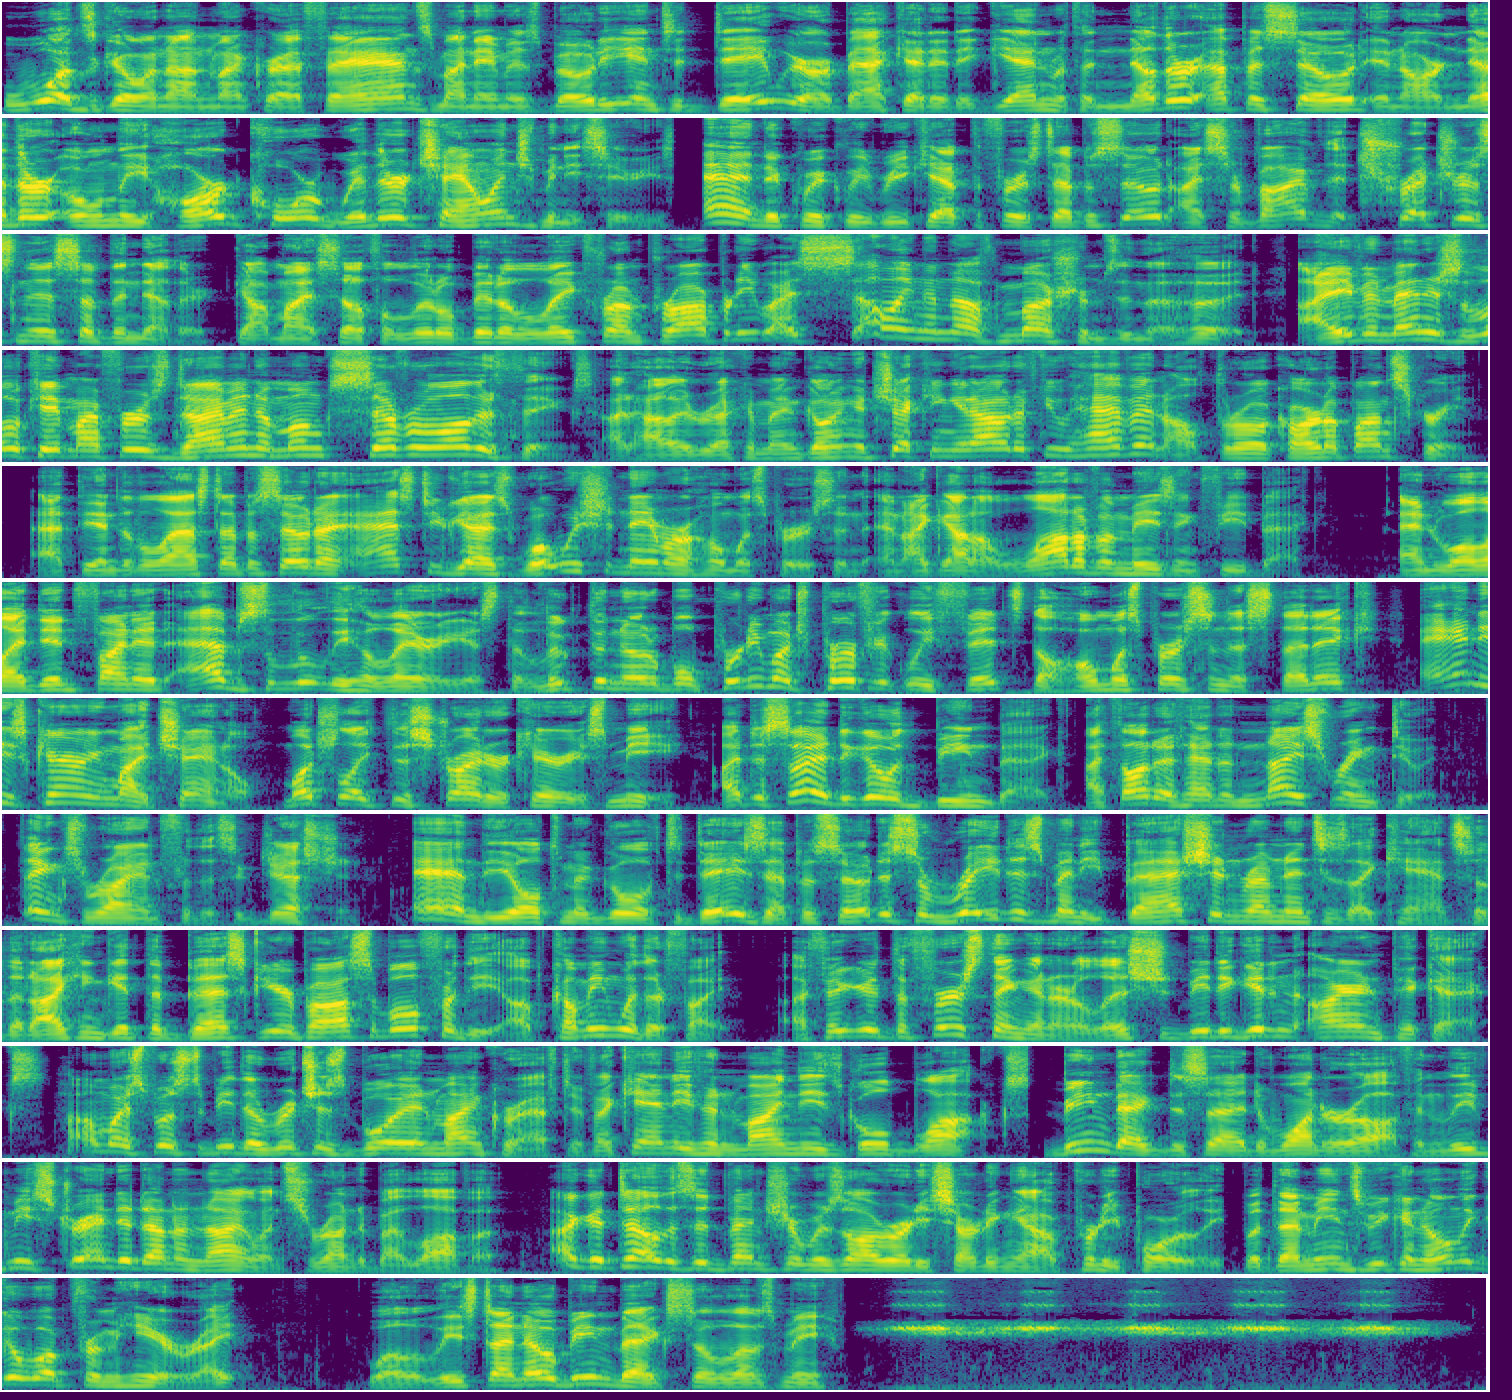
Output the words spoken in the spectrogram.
What's going on, Minecraft fans? My name is Bodie, and today we are back at it again with another episode in our Nether Only Hardcore Wither Challenge miniseries. And to quickly recap the first episode, I survived the treacherousness of the Nether, got myself a little bit of the lakefront property by selling enough mushrooms in the hood. I even managed to locate my first diamond amongst several other things. I'd highly recommend going and checking it out. If you haven't, I'll throw a card up on screen. At the end of the last episode, I asked you guys what we should name our homeless person, and I got a lot of amazing feedback. And while I did find it absolutely hilarious that Luke TheNotable pretty much perfectly fits the homeless person aesthetic, and he's carrying my channel, much like this Strider carries me, I decided to go with Beanbag. I thought it had a nice ring to it. Thanks Ryan for the suggestion. And the ultimate goal of today's episode is to raid as many Bastion remnants as I can so that I can get the best gear possible for the upcoming Wither fight. I figured the first thing on our list should be to get an iron pickaxe. How am I supposed to be the richest boy in Minecraft if I can't even mine these gold blocks? Beanbag decided to wander off and leave me stranded on an island surrounded by lava. I could tell this adventure was already starting out pretty poorly, but that means we can only go up from here, right? Well, at least I know Beanbag still loves me.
